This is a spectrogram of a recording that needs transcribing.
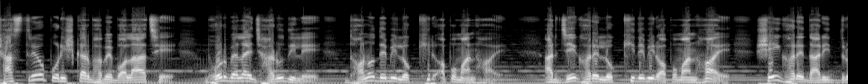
শাস্ত্রেও পরিষ্কারভাবে বলা আছে, ভোরবেলায় ঝাড়ু দিলে ধনদেবী লক্ষ্মীর অপমান হয়, আর যে ঘরে লক্ষ্মী দেবীর অপমান হয়, সেই ঘরে দারিদ্র,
